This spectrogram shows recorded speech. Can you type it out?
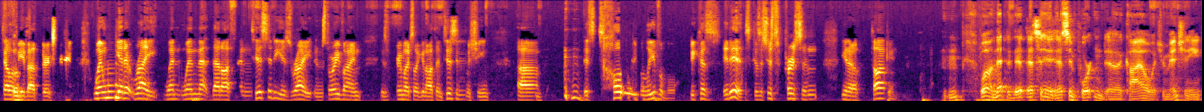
telling me about their experience. When we get it right, when when that that authenticity is right, and Storyvine is very much like an authenticity machine um, it's totally believable because it is because it's just a person, you know, talking. Mm-hmm. Well, and that, that, that's that's important, uh, Kyle. What you're mentioning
